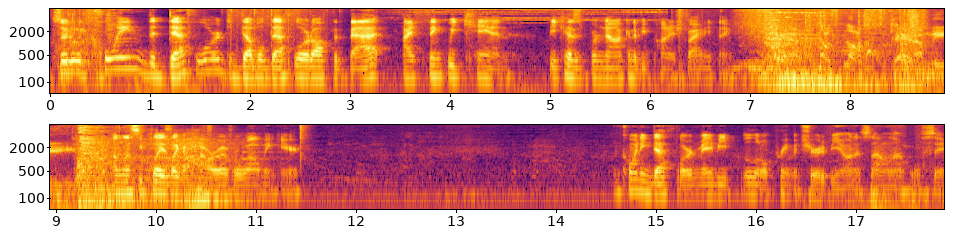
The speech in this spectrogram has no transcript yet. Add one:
So do we coin the Death Lord to double Death Lord off the bat? I think we can. Because we're not going to be punished by anything. Does not scare me. Unless he plays like a power overwhelming here. Coining Deathlord may be a little premature to be honest. I don't know. We'll see.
